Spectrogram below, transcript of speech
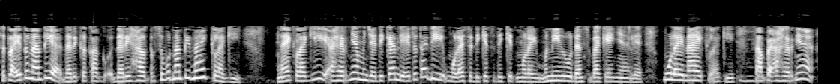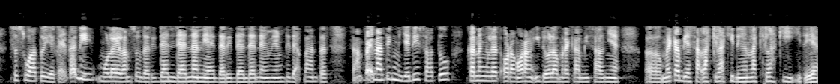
Setelah itu nanti ya dari kekagu dari hal tersebut nanti naik lagi naik lagi akhirnya menjadikan ya itu tadi mulai sedikit-sedikit mulai meniru dan sebagainya lihat. Mulai naik lagi. Hmm. sampai akhirnya sesuatu ya kayak tadi mulai langsung dari dandanan ya dari dandan yang yang tidak pantas. Sampai nanti menjadi suatu karena ngelihat orang-orang idola mereka misalnya uh, mereka biasa laki-laki dengan laki-laki gitu ya.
